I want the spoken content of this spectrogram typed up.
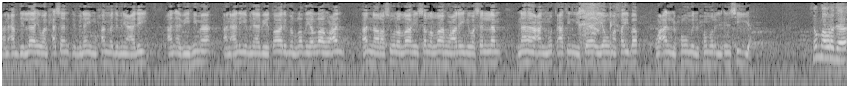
عن عبد الله والحسن بني محمد بن علي عن أبيهما عن علي بن أبي طالب رضي الله عنه أن رسول الله صلى الله عليه وسلم نهى عن متعة النساء يوم خيبر وعن لحوم الحمر الإنسية. ثم ورد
